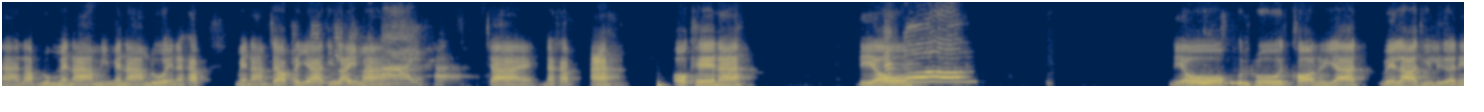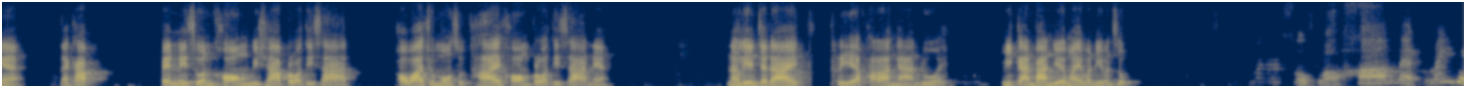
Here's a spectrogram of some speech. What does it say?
อ่ารับลุ่มแม่น้ำมีแม่น้ำด้วยนะครับ แม่น้ำเจ้าพระยาที่ไหลมาสบายค่ะใช่นะครับอะโอเคนะ เดี๋ยวกระโดมเดี๋ยวคุณครูขออนุญาตเวลาที่เหลือเนี่ยนะครับ เป็นในส่วนของวิชาประวัติศาสตร์ เพราะว่าชั่วโมงสุดท้ายของประวัติศาสตร์เนี่ย นักเรียนจะได้ เคลียร์ภาระงานด้วย มีการบ้านเยอะไหมวันนี้วันศุกร์สุกร์เหรอคะแมทไม่ก็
